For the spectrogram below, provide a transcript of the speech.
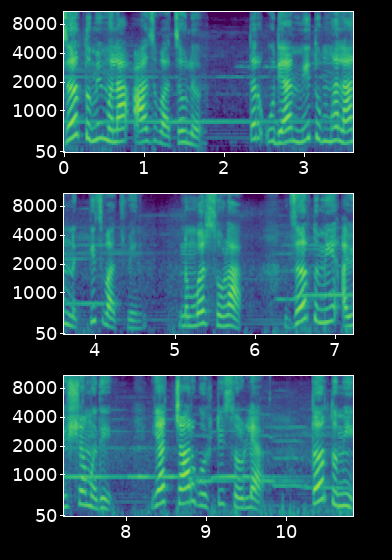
जर तुम्ही मला आज वाचवलं तर उद्या मी तुम्हाला नक्कीच वाचवेन. नंबर सोळा. जर तुम्ही आयुष्यामध्ये या चार गोष्टी सोडल्या तर तुम्ही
